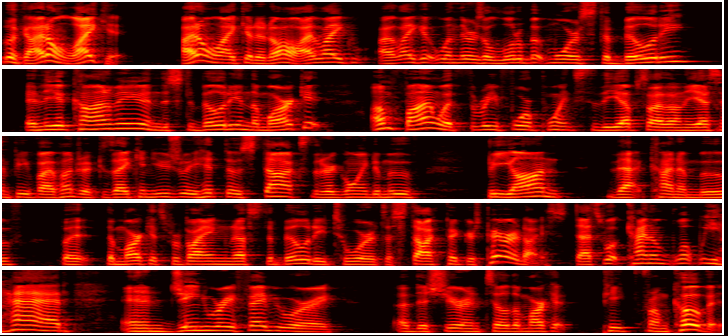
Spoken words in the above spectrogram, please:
Look, I don't like it. I don't like it at all. I like I like it when there's a little bit more stability in the economy and the stability in the market. I'm fine with 3 4 points to the upside on the S&P 500 because I can usually hit those stocks that are going to move beyond that kind of move but the market's providing enough stability towards a stock picker's paradise. That's what kind of what we had in January, February of this year until the market peaked from COVID.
